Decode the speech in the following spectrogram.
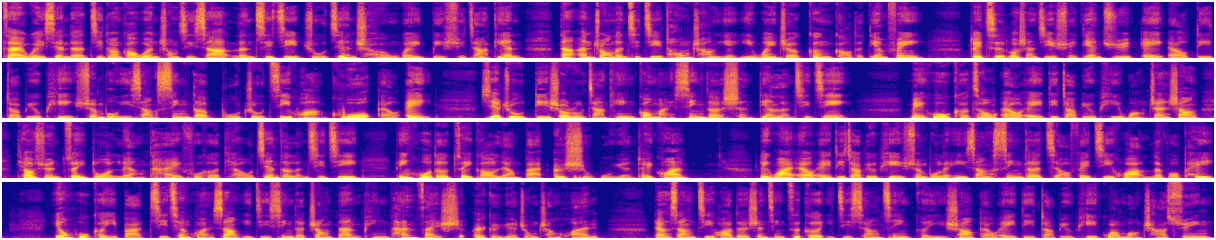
在危险的极端高温冲击下，冷气机逐渐成为必需家电。但安装冷气机通常也意味着更高的电费。对此，洛杉矶水电局 （ALDWP） 宣布一项新的补助计划 “Cool LA”，协助低收入家庭购买新的省电冷气机。每户可从 LADWP 网站上挑选最多两台符合条件的冷气机，并获得最高两百二十五元退款。另外，LADWP 宣布了一项新的缴费计划 Level Pay，用户可以把积欠款项以及新的账单平摊在十二个月中偿还。两项计划的申请资格以及详情可以上 LADWP 官网查询。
